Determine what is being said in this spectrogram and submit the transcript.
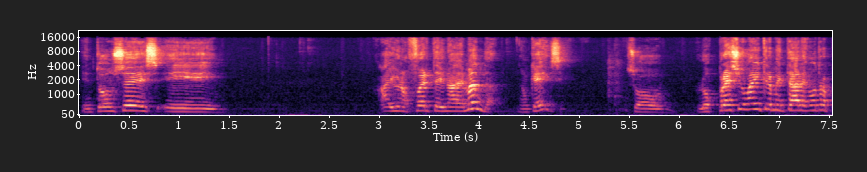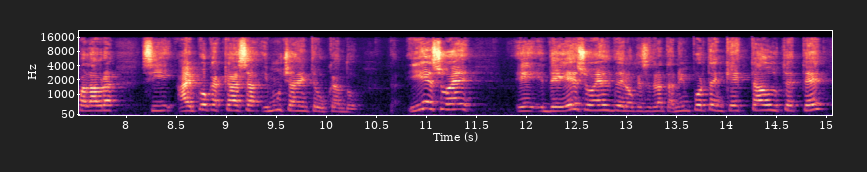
entonces eh, hay una oferta y una demanda, ¿ok? So, los precios van a incrementar, en otras palabras, si hay pocas casas y mucha gente buscando. Y eso es, eh, de eso es de lo que se trata. No importa en qué estado usted esté,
